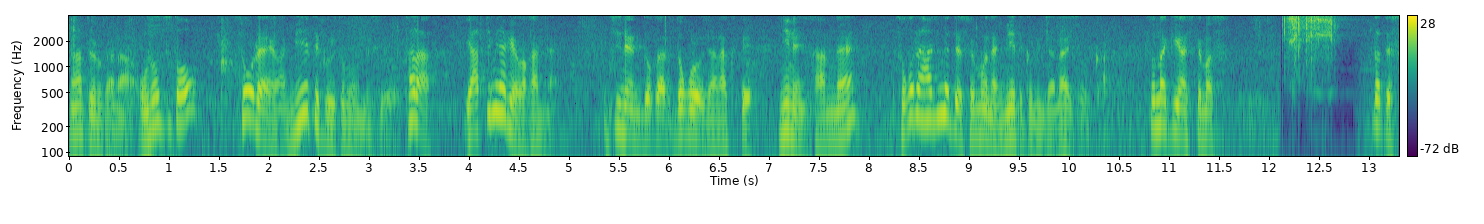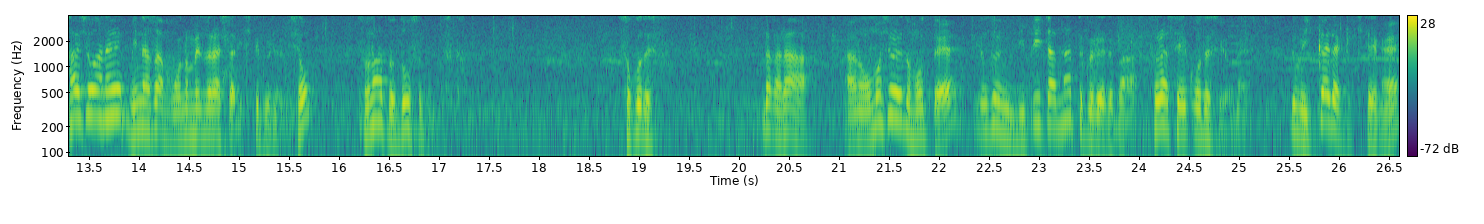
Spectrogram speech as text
何ていうのかなおのずと将来が見えてくると思うんですよ。ただやってみなきゃ分かんない。1年どころじゃなくて2年3年。そこで初めてそういうものが見えてくるんじゃないでしょうか。そんな気がしてます。だって最初はね皆さん物珍しさで来てくれるでしょ？その後どうするんですか？そこです。だからあの面白いと思って要するにリピーターになってくれればそれは成功ですよね。でも1回だけ来てね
